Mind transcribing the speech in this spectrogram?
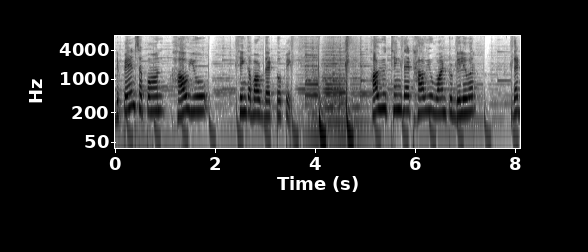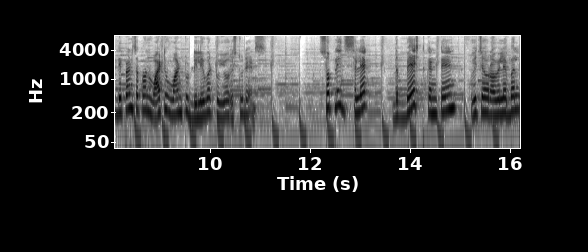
depends upon how you think about that topic, how you think that how you want to deliver that depends upon what you want to deliver to your students so please select the best content which are available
